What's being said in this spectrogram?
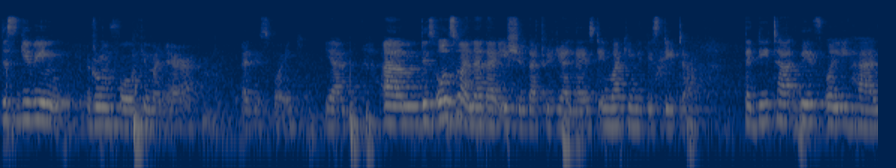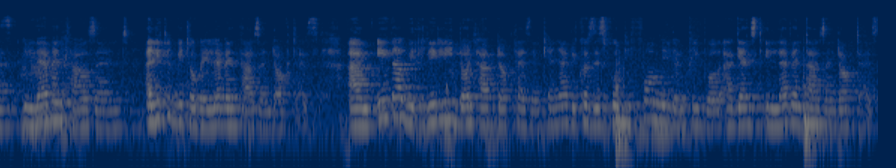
Just giving room for human error at this point. Yeah. Um, there's also another issue that we realized in working with this data. The database only has 11,000, a little bit over 11,000 doctors. Um, either we really don't have doctors in Kenya because there's 44 million people against 11,000 doctors,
